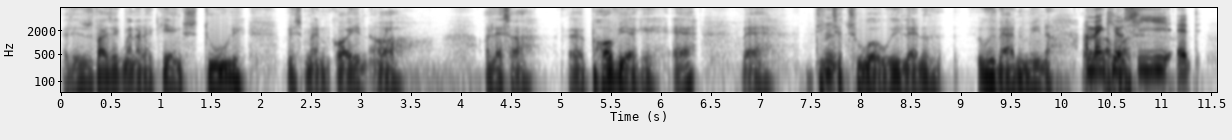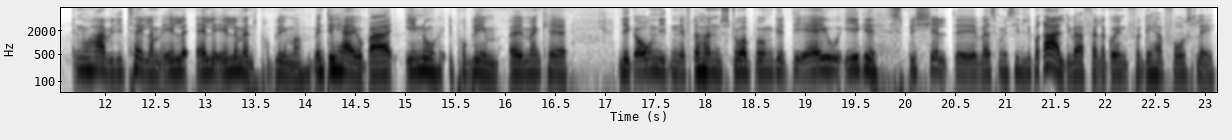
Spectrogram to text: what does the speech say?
Altså, jeg synes faktisk ikke, man er regeringsduelig, hvis man går ind og, og lader sig øh, påvirke af, hvad diktaturer mm. ude i landet, ude i verden mener. Og man kan jo os. sige, at nu har vi lige talt om alle, alle elementsproblemer, men det her er jo bare endnu et problem. Øh, man kan lægge oven i den efterhånden store bunke. Det er jo ikke specielt, øh, hvad skal man sige, liberalt i hvert fald at gå ind for det her forslag.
